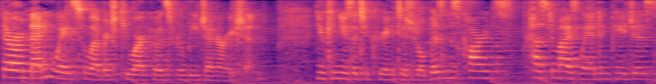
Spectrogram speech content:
There are many ways to leverage QR codes for lead generation. You can use it to create digital business cards, customize landing pages,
